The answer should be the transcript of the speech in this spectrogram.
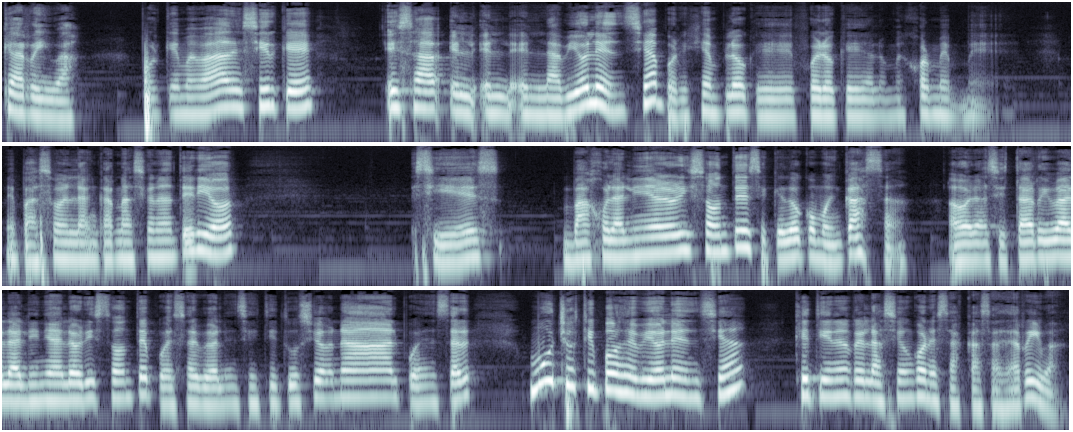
que arriba, porque me va a decir que esa, el, la violencia, por ejemplo, que fue lo que a lo mejor me, pasó en la encarnación anterior, si es bajo la línea del horizonte, se quedó como en casa. Ahora, si está arriba de la línea del horizonte, puede ser violencia institucional, pueden ser muchos tipos de violencia que tienen relación con esas casas de arriba.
